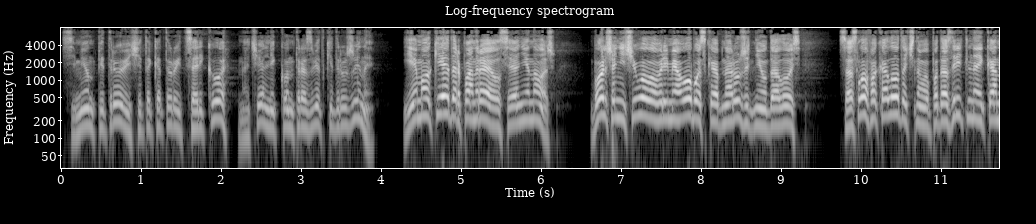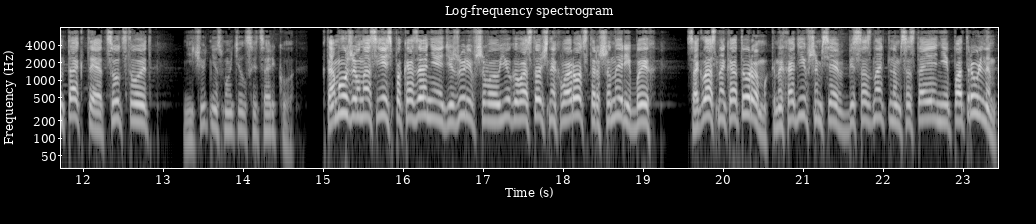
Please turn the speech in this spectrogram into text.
Семен Петрович — это который Царько, начальник контрразведки дружины? Ему кедр понравился, а не нож. Больше ничего во время обыска обнаружить не удалось. Со слов околоточного, подозрительные контакты отсутствуют. Ничуть не смутился Царько. К тому же у нас есть показания дежурившего у юго-восточных ворот старшины Рябых, согласно которым к находившимся в бессознательном состоянии патрульным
